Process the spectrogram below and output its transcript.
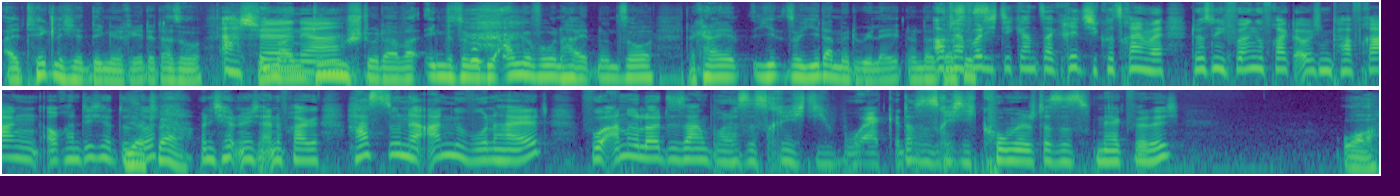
alltägliche Dinge redet. Also Ach, wie schön, man ja. duscht oder was, irgendwie so die Angewohnheiten und so. Da kann ja je, so jeder mit relaten. Und das, Aber das da wollte ich dich ganz da richtig kurz rein, weil du hast mich vorhin gefragt, ob ich ein paar Fragen auch an dich hätte. Ja, so. klar. Und ich habe nämlich eine Frage. Hast du eine Angewohnheit, wo andere Leute sagen, boah, das ist richtig wack, das ist richtig komisch, das ist merkwürdig? Boah,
